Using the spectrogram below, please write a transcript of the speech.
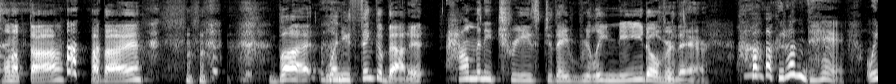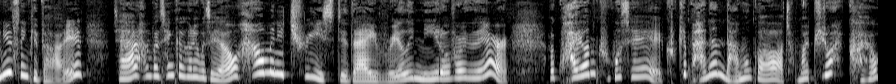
돈 없다. 바이바이. But when you think about it, how many trees do they really need over there? 아, 그런데 when you think about it, 자 한번 생각을 해보세요. How many trees do they really need over there? 과연 그곳에 그렇게 많은 나무가 정말 필요할까요?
